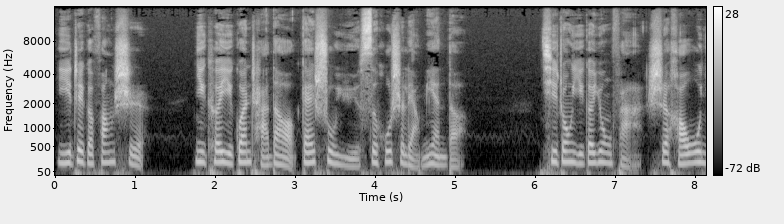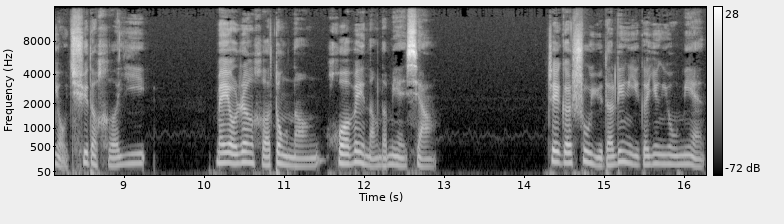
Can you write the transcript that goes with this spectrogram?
以这个方式，你可以观察到该术语似乎是两面的。其中一个用法是毫无扭曲的合一，没有任何动能或未能的面相。这个术语的另一个应用面，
